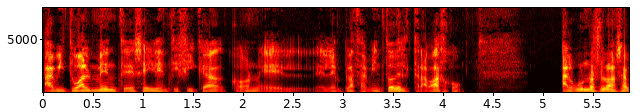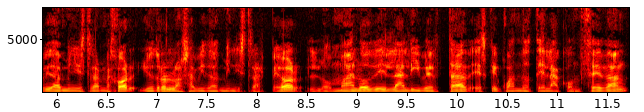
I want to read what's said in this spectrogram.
habitualmente se identifica con el, el emplazamiento del trabajo algunos lo han sabido administrar mejor y otros lo han sabido administrar peor. Lo malo de la libertad es que cuando te la concedan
